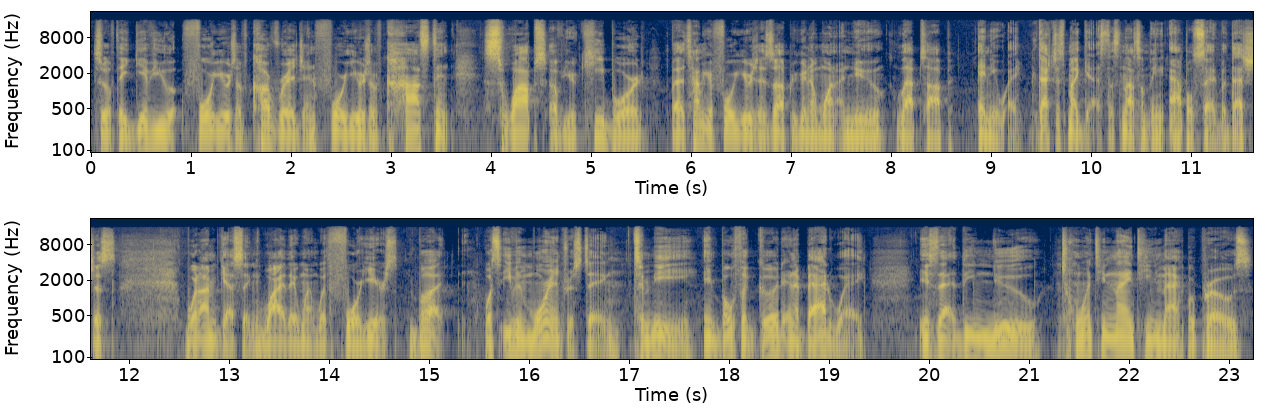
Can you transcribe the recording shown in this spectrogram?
So if they give you four years of coverage and four years of constant swaps of your keyboard, by the time your four years is up, you're going to want a new laptop anyway. That's just my guess. That's not something Apple said, but that's just what I'm guessing why they went with four years. But what's even more interesting to me, in both a good and a bad way, is that the new 2019 MacBook Pros,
